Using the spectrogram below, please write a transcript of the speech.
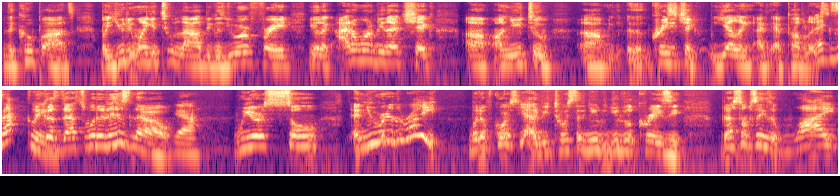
the coupons, but you didn't want to get too loud because you were afraid. You're like, I don't want to be that chick um, on YouTube, um, crazy chick yelling at, at Publix. Exactly. Because that's what it is now. Yeah. We are so, and you were in the right. But of course, yeah, if you twisted you you look crazy. That's what I'm saying. Why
